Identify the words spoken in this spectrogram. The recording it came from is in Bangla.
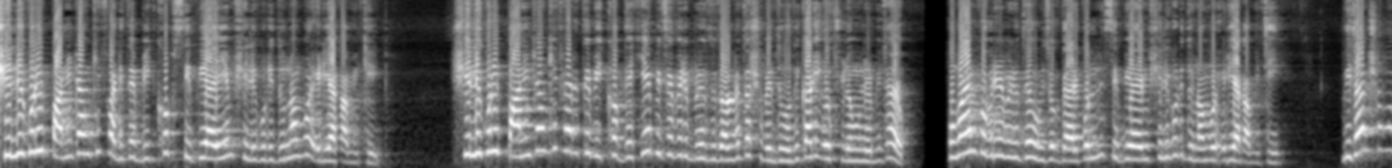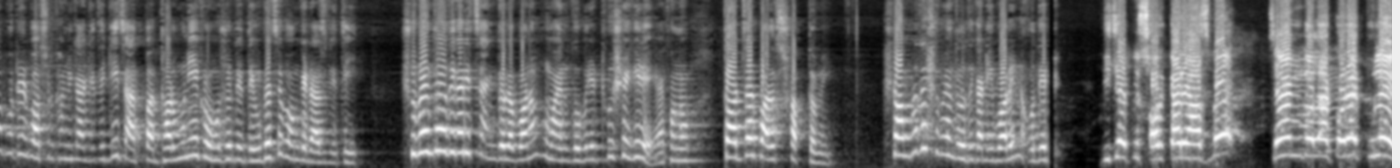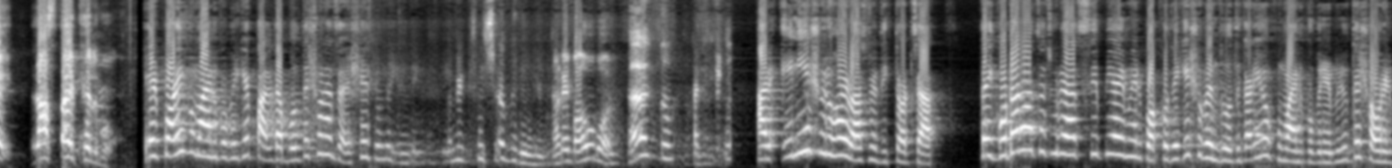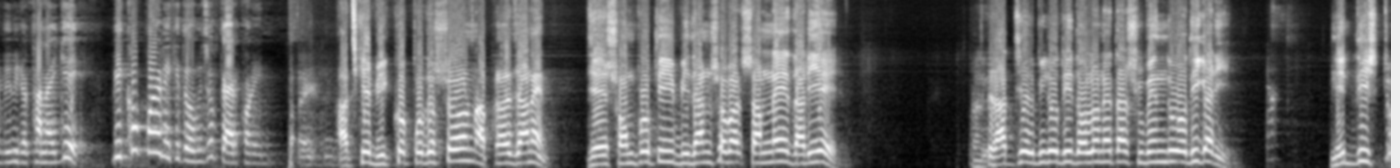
শিলিগুড়ি পানিটাঙ্কি ফাঁড়িতে বিক্ষোভ সিপিআইএম শিলিগুড়ি দু নম্বর এরিয়া কমিটি। শিলিগুড়ি পানিটাঙ্কি ফাঁড়িতে বিক্ষোভ দেখিয়ে বিজেপির বিরোধী দলনেতা শুভেন্দু অধিকারী ও তৃণমূলের বিধায়ক হুমায়ুন কবিরের বিরুদ্ধে অভিযোগ দায়ের করলেন সিপিআইএম শিলিগুড়ি দু নম্বর এরিয়া কমিটি। বিধানসভা ভোটের বছর খানিক আগে থেকেই জাতপাত ধর্ম নিয়ে ক্রমশ তেতে উঠেছে বঙ্গের রাজনীতি। শুভেন্দু অধিকারী চ্যাংদোলা বনাম, হুমায়ুন কবিরের ঠুসে ঘিরে এখনও তর্জার পারস সপ্তমী। সম্প্রতি শুভেন্দু অধিকারী বলেন, ওদের বিজেপি সরকারে আসবে, চ্যাংদোলা করে তুলে রাস্তায় ফেলব। এরপরে হুমায়ুন কবিরকে পাল্টা বলতে শোনা যায় সে আরে আর এ নিয়ে শুরু হয় রাজনৈতিক চর্চা। তাই গোটা রাজ্য জুড়ে আজ সিপিআইএম এর পক্ষ থেকে শুভেন্দু অধিকারী ও হুমায়ুন কবিরের বিরুদ্ধে শহরের বিভিন্ন থানায় গিয়ে বিক্ষোভ করে লিখিত অভিযোগ দায়ের করেন। আজকে বিক্ষোভ প্রদর্শন আপনারা জানেন যে সম্প্রতি বিধানসভার সামনে দাঁড়িয়ে রাজ্যের বিরোধী দলনেতা শুভেন্দু অধিকারী নির্দিষ্ট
